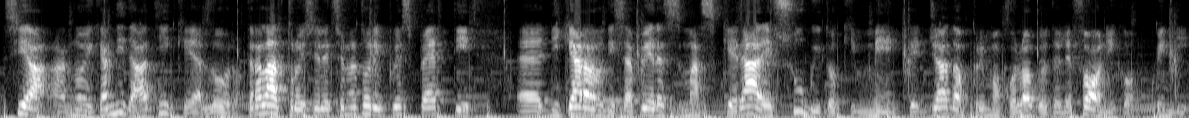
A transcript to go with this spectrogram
sia a noi candidati che a loro. Tra l'altro, i selezionatori più esperti eh, dichiarano di saper smascherare subito chi mente già da un primo colloquio telefonico. Quindi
